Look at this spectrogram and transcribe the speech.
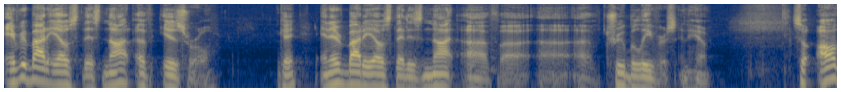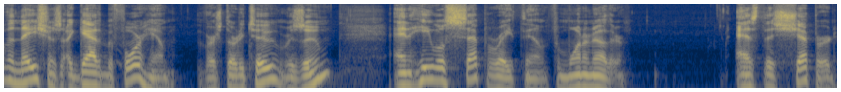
everybody else that's not of Israel, okay? And everybody else that is not of, uh, uh, of true believers in him. So all the nations are gathered before him, verse 32, resume, and he will separate them from one another as the shepherd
